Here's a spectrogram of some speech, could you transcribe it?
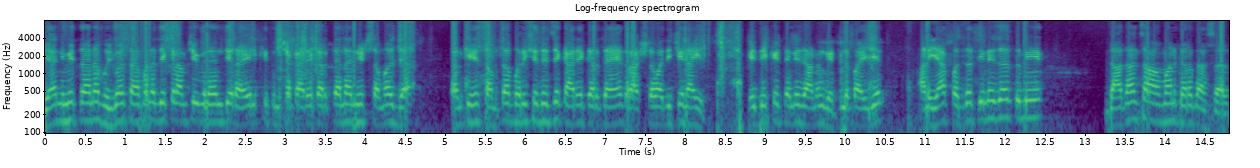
या निमित्तानं भुजबळ साहेबांना देखील आमची विनंती राहील की तुमच्या कार्यकर्त्यांना नीट समज द्या. कारण की हे समता परिषदेचे कार्यकर्ते आहेत राष्ट्रवादीचे नाहीत. हे देखील त्यांनी जाणून घेतलं पाहिजे. आणि या पद्धतीने जर तुम्ही दादांचा अवमान करत असाल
